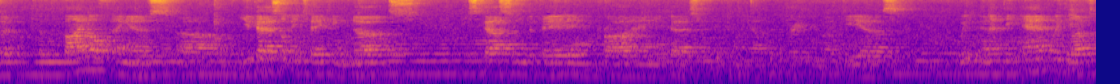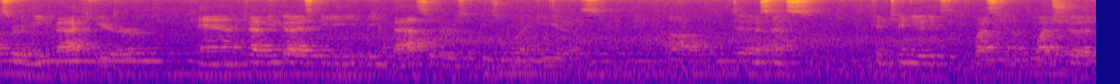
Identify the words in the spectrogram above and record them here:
So the final thing is, um, you guys will be taking notes, discussing, debating, prodding. You guys will be coming up with great new ideas. We, and at the end, we'd love to sort of meet back here and have you guys be the ambassadors of these new ideas. Um, to, in a sense, continue this question of what should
